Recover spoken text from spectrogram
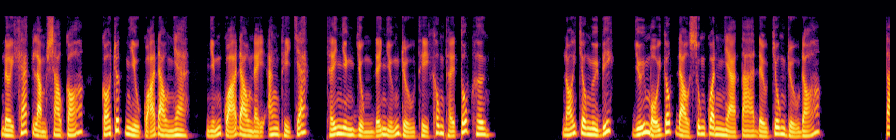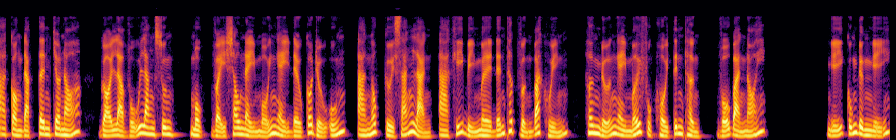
nơi khác làm sao có, có rất nhiều quả đào nha, những quả đào này ăn thì chát, thế nhưng dùng để nhưỡng rượu thì không thể tốt hơn. Nói cho ngươi biết, dưới mỗi gốc đào xung quanh nhà ta đều chôn rượu đó. Ta còn đặt tên cho nó, gọi là Vũ Lăng Xuân, một vậy sau này mỗi ngày đều có rượu uống, A ngốc cười sáng lạng, A khí bị mê đến thất vận bát huyễn, hơn nửa ngày mới phục hồi tinh thần, vỗ bàn nói. Nghĩ cũng đừng nghĩ,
